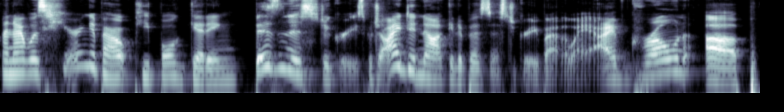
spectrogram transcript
and I was hearing about people getting business degrees, which I did not get a business degree by the way. I've grown up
